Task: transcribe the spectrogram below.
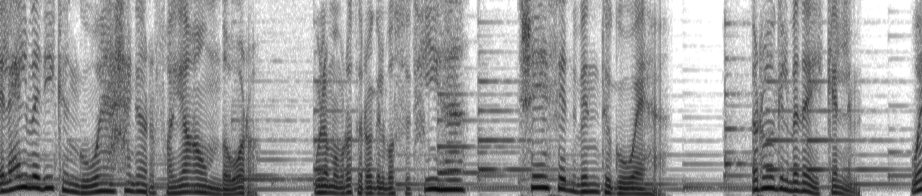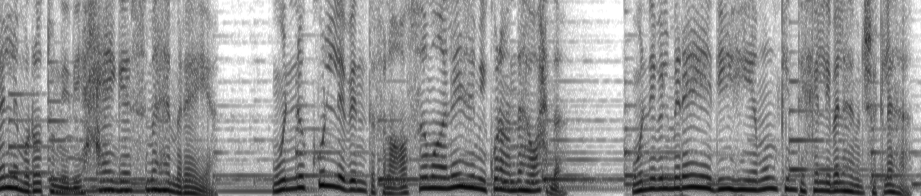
العلبة دي كان جواها حاجة رفيعة ومدورة. ولما مرات الراجل بصت فيها شافت بنت جواها. الراجل بدأ يتكلم وقال لمراته إن دي حاجة اسمها مراية وإن كل بنت في العاصمة لازم يكون عندها واحدة وإن بالمراية دي هي ممكن تخلي بالها من شكلها.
